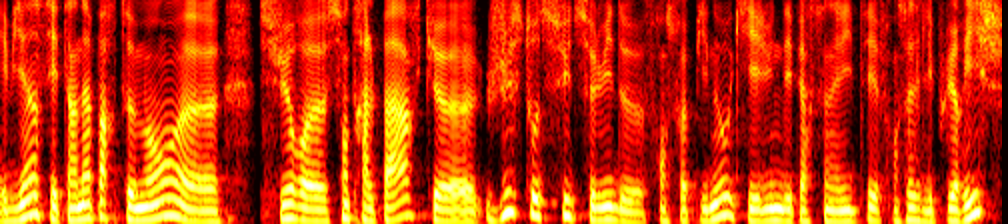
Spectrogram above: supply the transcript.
eh bien c'est un appartement sur Central Park, juste au-dessus de celui de François Pinault, qui est l'une des personnalités françaises les plus riches.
